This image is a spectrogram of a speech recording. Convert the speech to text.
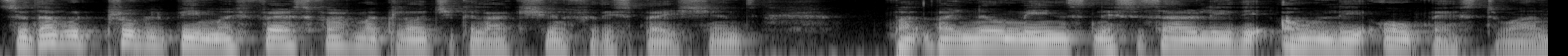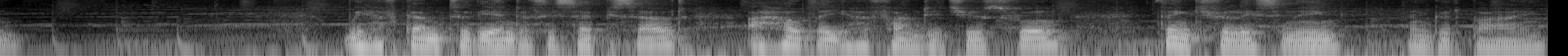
So that would probably be my first pharmacological action for this patient, but by no means necessarily the only or best one. We have come to the end of this episode. I hope that you have found it useful. Thank you for listening and goodbye.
